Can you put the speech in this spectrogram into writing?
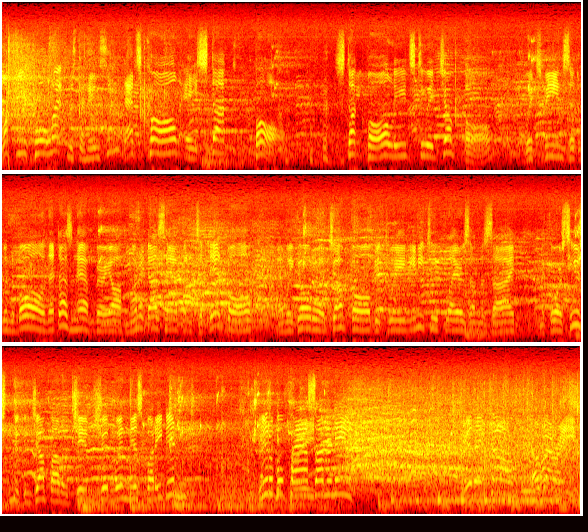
What do you call that, Mr. Henson? That's called a stuck ball. stuck ball leads to a jump ball, which means that when the ball, that doesn't happen very often, when it does happen, it's a dead ball, and we go to a jump ball between any two players on the side. And of course, Houston, who can jump out of the gym, should win this, but he didn't. Beautiful pass underneath. Here they come. Barry.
